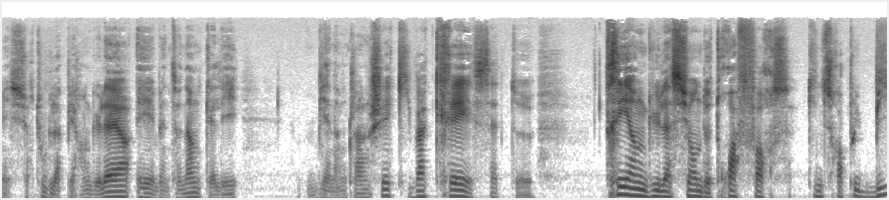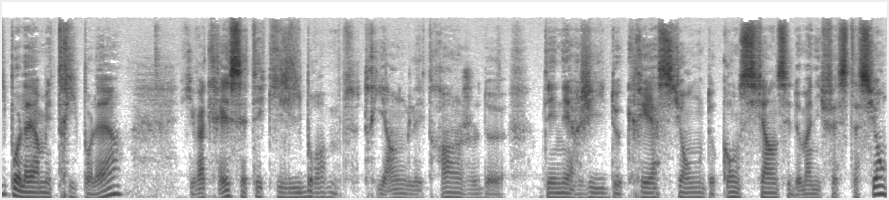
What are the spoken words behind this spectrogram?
mais surtout de la pierre angulaire, et maintenant qu'elle est bien enclenchée, qui va créer cette euh, triangulation de trois forces qui ne sera plus bipolaire mais tripolaire, qui va créer cet équilibre, ce triangle étrange de d'énergie, de création, de conscience et de manifestation,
